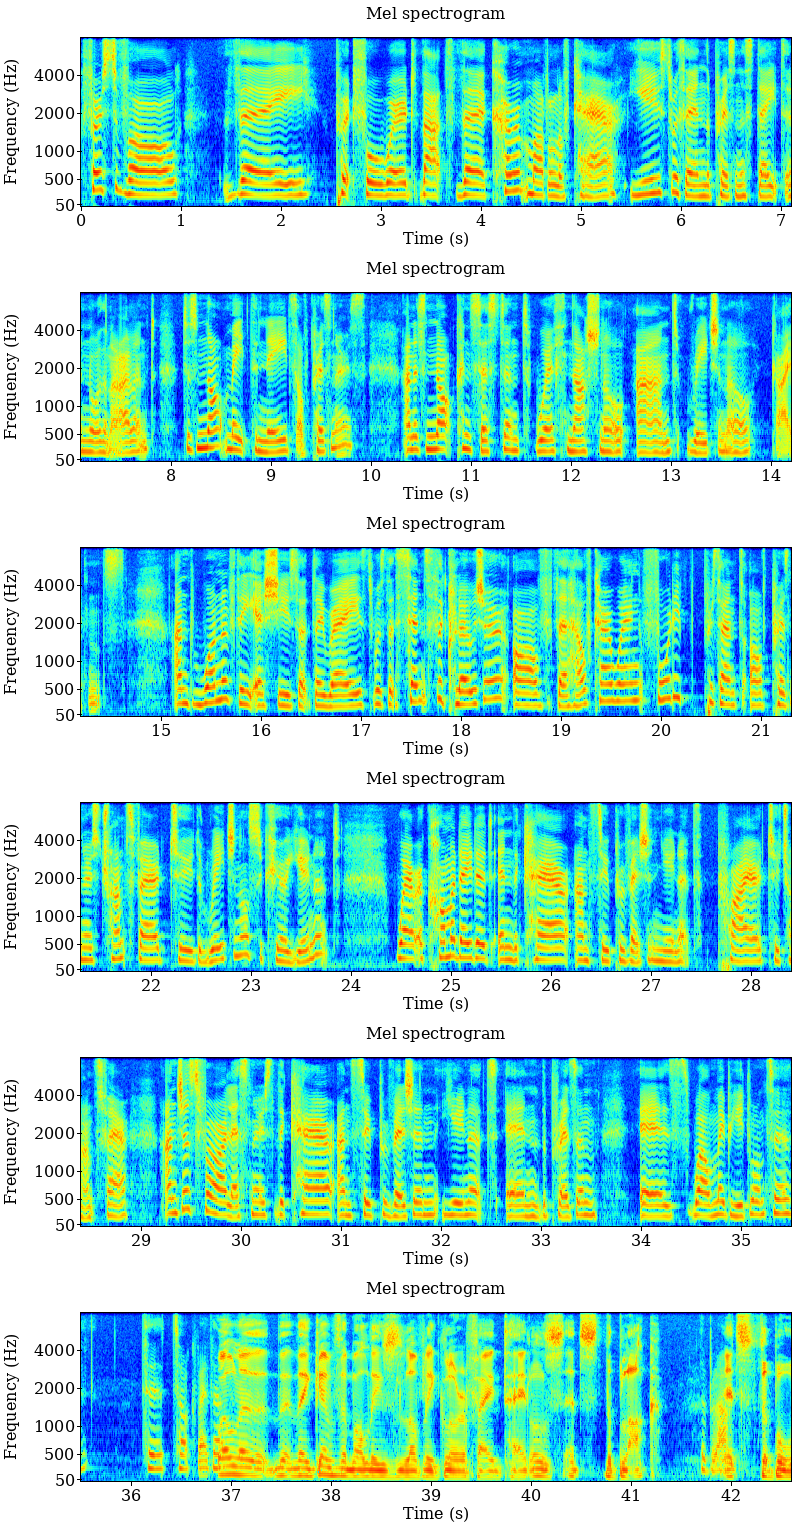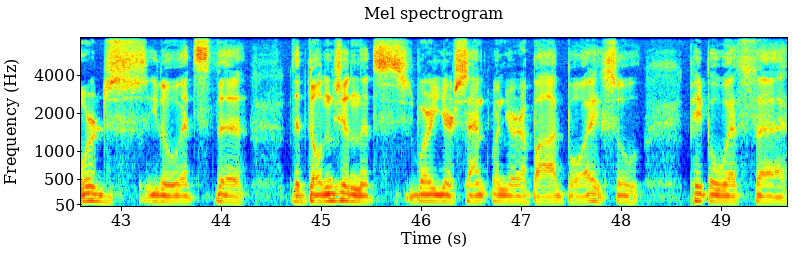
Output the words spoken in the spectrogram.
first of all, they put forward that the current model of care used within the prison estate in Northern Ireland does not meet the needs of prisoners and is not consistent with national and regional guidance. And one of the issues that they raised was that since the closure of the healthcare wing, 40% of prisoners transferred to the regional secure unit were accommodated in the care and supervision unit prior to transfer. And just for our listeners, the care and supervision unit in the prison is, well, maybe you'd want to to talk about that? Well, uh, they give them all these lovely glorified titles. It's the block. The block. It's the boards. You know, it's the the dungeon. That's where you're sent when you're a bad boy. So people with uh,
